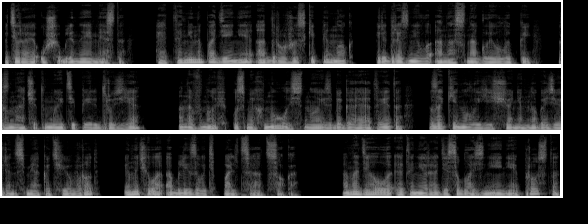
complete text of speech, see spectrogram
потирая ушибленное место. «Это не нападение, а дружеский пинок», — передразнила она с наглой улыбкой. «Значит, мы теперь друзья?» Она вновь усмехнулась, но, избегая ответа, закинула еще немного зерен с мякотью в рот и начала облизывать пальцы от сока. Она делала это не ради соблазнения, просто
